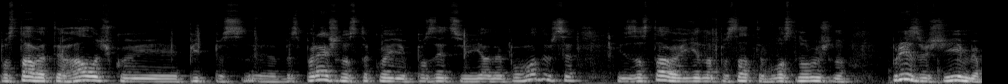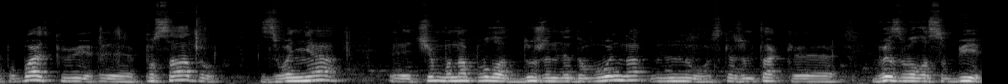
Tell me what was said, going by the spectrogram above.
поставити галочку і підпис. Е, Безперечно, з такою позицією я не погодився і заставив її написати власноручно прізвище, ім'я по батькові, е, посаду, звання. Е, Чим вона була дуже недовольна, ну, скажімо так, е, визвала собі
